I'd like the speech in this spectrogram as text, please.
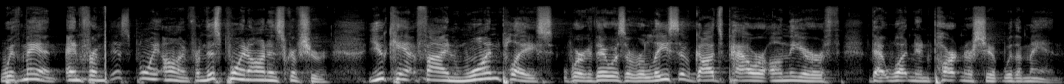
with man. And from this point on, from this point on in Scripture, you can't find one place where there was a release of God's power on the earth that wasn't in partnership with a man.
